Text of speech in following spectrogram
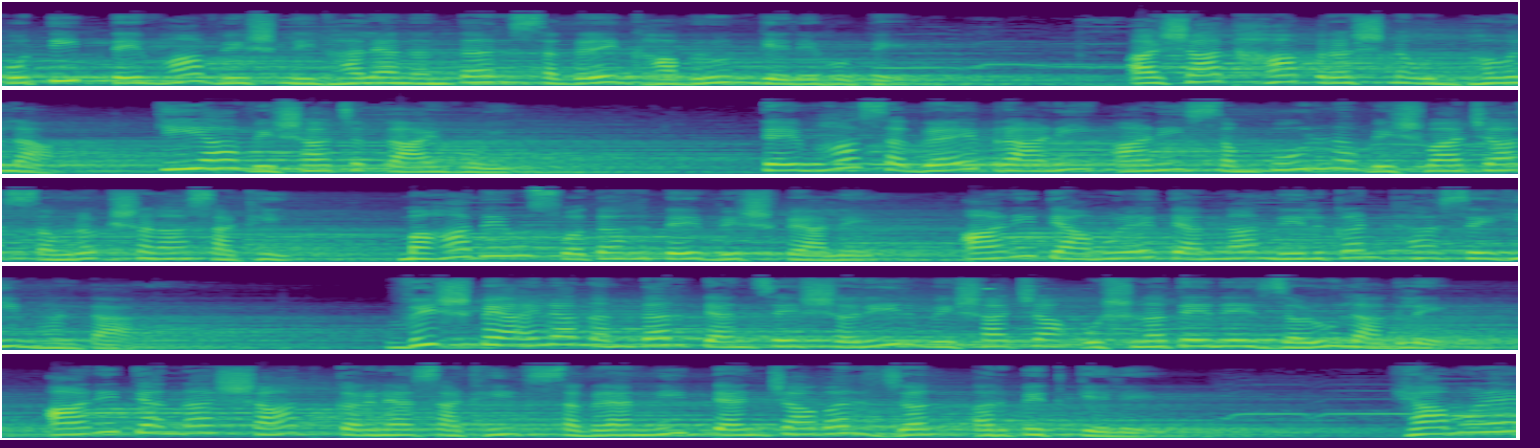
होती तेव्हा विष निघाल्यानंतर सगळे घाबरून गेले होते. अशात हा प्रश्न उद्भवला की या विषाचं काय होईल? तेव्हा सगळे प्राणी आणि संपूर्ण विश्वाच्या संरक्षणासाठी महादेव स्वतः ते विष प्याले आणि त्यामुळे त्यांना नीलकंठ असेही म्हणतात. विष प्यायल्यानंतर त्यांचे शरीर विषाच्या उष्णतेने जळू लागले आणि त्यांना शांत करण्यासाठी सगळ्यांनी त्यांच्यावर जल अर्पित केले. ह्यामुळे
